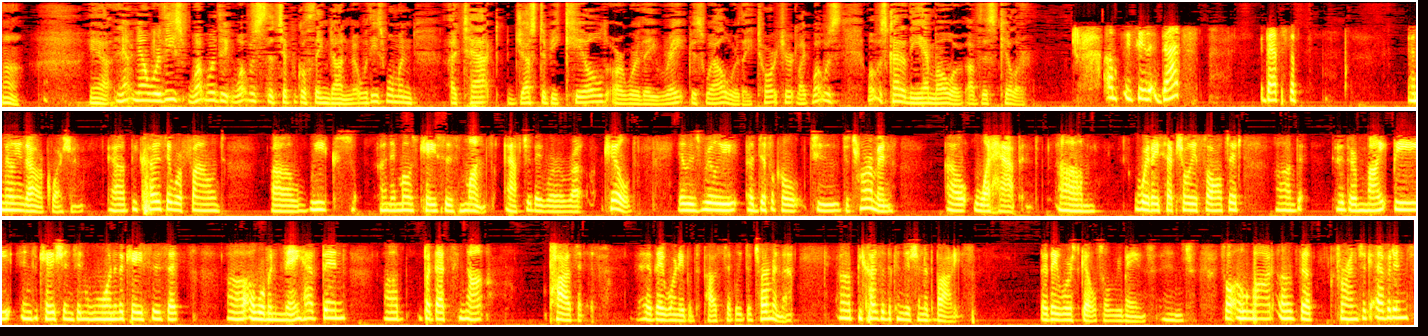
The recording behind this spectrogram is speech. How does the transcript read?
Huh. Yeah. Now, now, were these what were the what was the typical thing done? Were these women attacked just to be killed, or were they raped as well? Were they tortured? Like, what was what was kind of the mo of, of this killer? Um, you see, that's that's the a million dollar question uh, because they were found uh, weeks and in most cases months after they were uh, killed. It was really uh, difficult to determine uh, what happened. Um, were they sexually assaulted? Uh, there might be indications in one of the cases that uh, a woman may have been, uh, but that's not positive. Uh, they weren't able to positively determine that uh, because of the condition of the bodies. That they were skeletal remains, and so a lot of the forensic evidence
